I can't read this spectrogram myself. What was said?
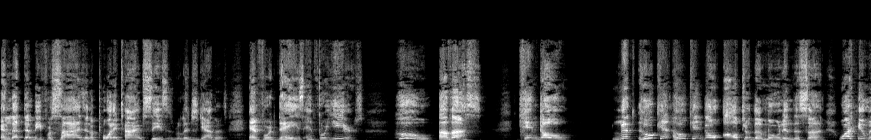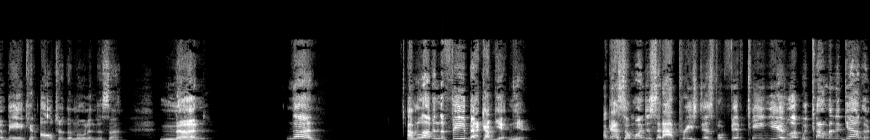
and let them be for signs and appointed times, seasons, religious gatherings, and for days and for years. Who of us can go who can who can go alter the moon and the sun? What human being can alter the moon and the sun? None. None. I'm loving the feedback I'm getting here. I got someone just said, I preached this for 15 years. Look, we're coming together.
